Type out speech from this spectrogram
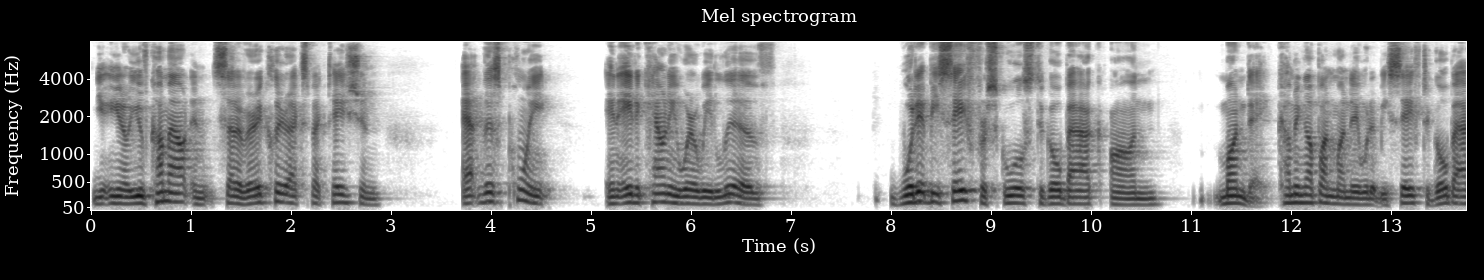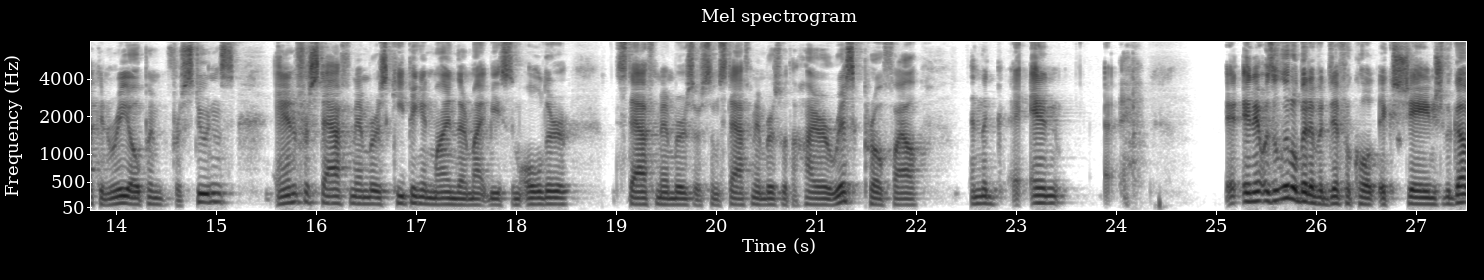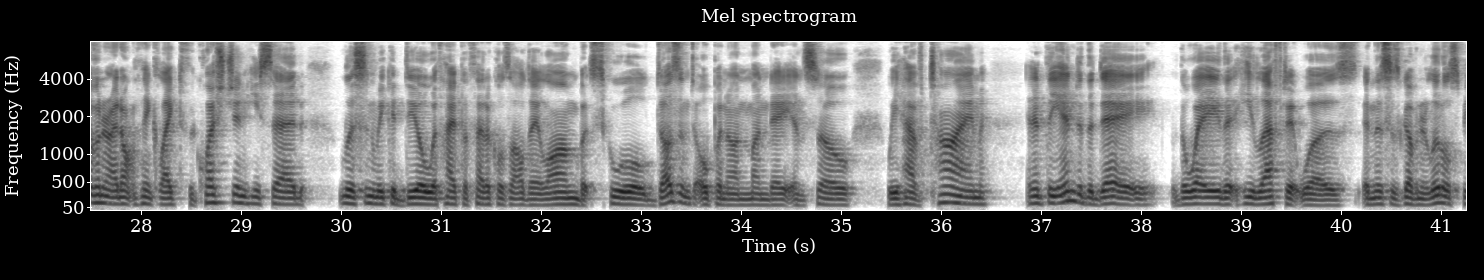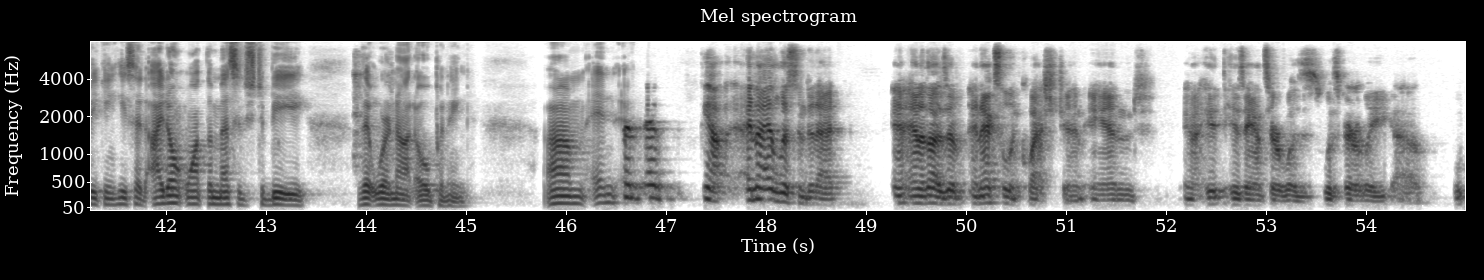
you, you know you've come out and set a very clear expectation at this point in ada county where we live would it be safe for schools to go back on Monday? Coming up on Monday, would it be safe to go back and reopen for students and for staff members, keeping in mind there might be some older staff members or some staff members with a higher risk profile? And the and and it was a little bit of a difficult exchange. The governor, I don't think, liked the question. He said, "Listen, we could deal with hypotheticals all day long, but school doesn't open on Monday, and so we have time." And at the end of the day, the way that he left it was, and this is Governor Little speaking, he said, I don't want the message to be that we're not opening. Um, and, and, and yeah, and I listened to that, and, and I thought it was a, an excellent question, and you know, his, his answer was was fairly uh,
